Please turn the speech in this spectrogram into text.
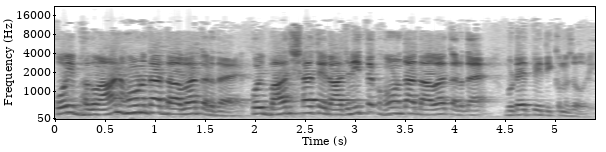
ਕੋਈ ਭਗਵਾਨ ਹੋਣ ਦਾ ਦਾਵਾ ਕਰਦਾ ਹੈ, ਕੋਈ ਬਾਦਸ਼ਾਹ ਤੇ ਰਾਜਨੀਤਿਕ ਹੋਣ ਦਾ ਦਾਵਾ ਕਰਦਾ ਹੈ, ਬੁਢੇਪੇ ਦੀ ਕਮਜ਼ੋਰੀ।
